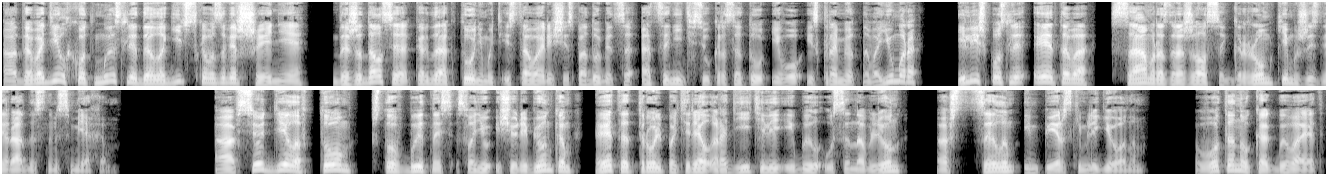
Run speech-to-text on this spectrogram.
а доводил ход мысли до логического завершения, дожидался, когда кто-нибудь из товарищей сподобится оценить всю красоту его искрометного юмора, и лишь после этого сам разражался громким жизнерадостным смехом. А все дело в том, что в бытность свою еще ребенком этот тролль потерял родителей и был усыновлен аж целым имперским легионом. Вот оно как бывает.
